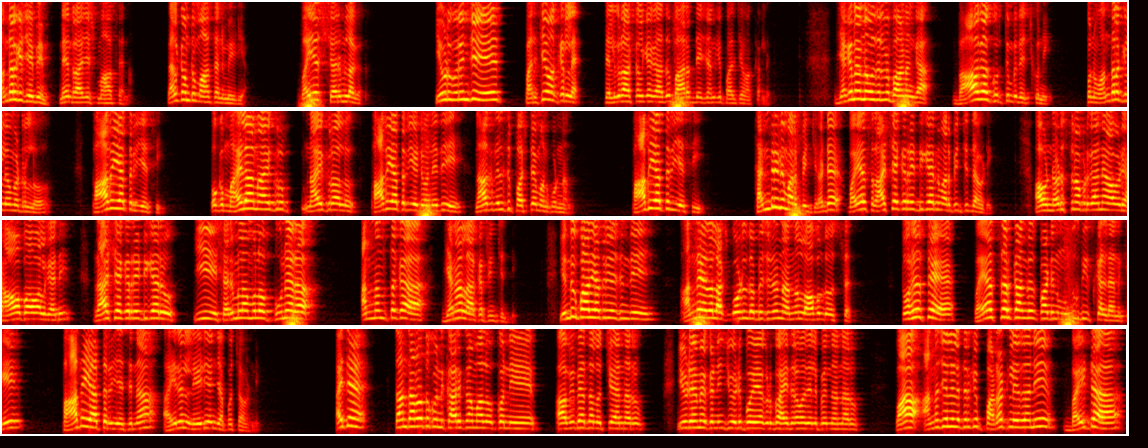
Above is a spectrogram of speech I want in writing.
అందరికీ జేబీఎం నేను Rajesh Mahasena. Welcome to Mahasena media. YS Sharmila గారు. ఈవిడ గురించి పరిచయం అక్కర్లే. తెలుగు రాష్ట్రాలకే కాదు భారతదేశానికి పరిచయం అక్కర్లేదు జగనన్న వదిలిన బాణంగా బాగా గుర్తింపు తెచ్చుకుని కొన్ని వందల కిలోమీటర్లు పాదయాత్ర చేసి ఒక మహిళా నాయకుడు నాయకురాలు పాదయాత్ర చేయడం అనేది నాకు తెలిసి ఫస్ట్ టైం అనుకుంటున్నాను. పాదయాత్ర చేసి తండ్రిని మరపించి అంటే వైఎస్ రాజశేఖర రెడ్డి గారిని మరపించింది ఆవిడ. ఆవిడ నడుస్తున్నప్పుడు కానీ ఆవిడ హావభావాలు కానీ రాజశేఖర రెడ్డి గారు ఈ షర్మిలమ్మలో పూనేరా అన్నంతగా జనాలు ఆకర్షించింది. ఎందుకు పాదయాత్ర చేసింది? అన్న ఏదో లక్ష కోట్లు తప్పించడానికి అన్నం లోపల తోస్తారు తోసేస్తే వైఎస్ఆర్ కాంగ్రెస్ పార్టీని ముందుకు తీసుకెళ్ళడానికి పాదయాత్ర చేసిన ఐరన్ లేడీ అని చెప్పొచ్చామండి అయితే దాని తర్వాత కొన్ని కార్యక్రమాలు కొన్ని ఆ, విభేదాలు వచ్చాయన్నారు. ఈవిడేమో ఇక్కడి నుంచి వెళ్ళిపోయి అక్కడికి హైదరాబాద్ వెళ్ళిపోయింది అన్నారు వా అన్న పడట్లేదు అని బయట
